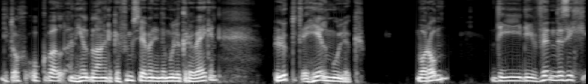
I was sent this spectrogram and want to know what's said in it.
die toch ook wel een heel belangrijke functie hebben in de moeilijkere wijken, lukt het heel moeilijk. Waarom? Die, die vinden zich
